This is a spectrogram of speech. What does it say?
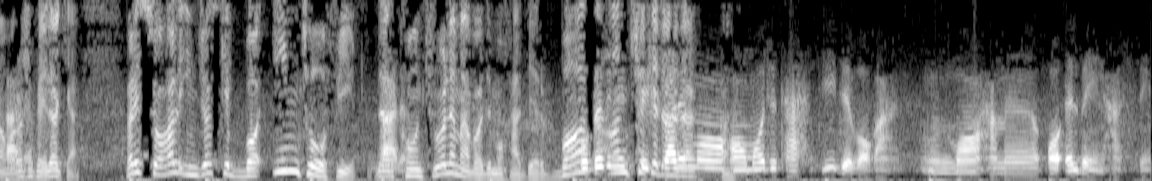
آماراشو بله. پیدا کرد ولی سوال اینجاست که با این توفیق در. کنترل مواد مخدر باز خب آنچه که داره ما بله. آماج تهدیده واقعا ما همه قائل به این هستیم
